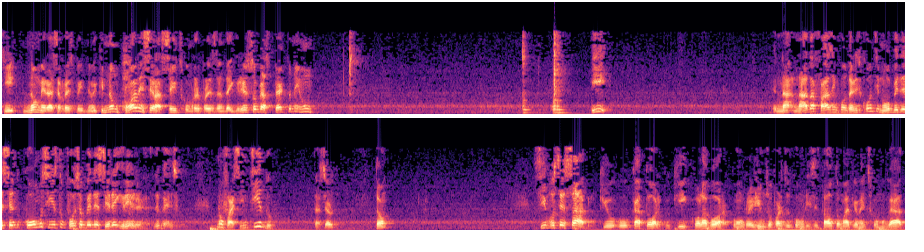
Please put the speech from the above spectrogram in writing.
Que não merecem respeito nenhum e que não podem ser aceitos como representantes da igreja sob aspecto nenhum. E na, nada fazem contra eles e continuam obedecendo como se isto fosse obedecer à igreja. Não faz sentido. Tá certo? Então, se você sabe que o, o católico que colabora com o regime do Partido Comunista está automaticamente excomungado,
